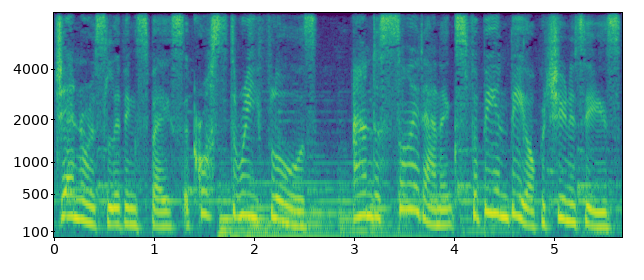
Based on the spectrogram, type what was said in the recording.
generous living space across three floors and a side annex for B&B opportunities.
